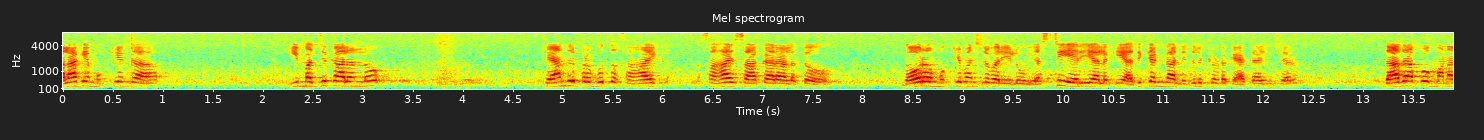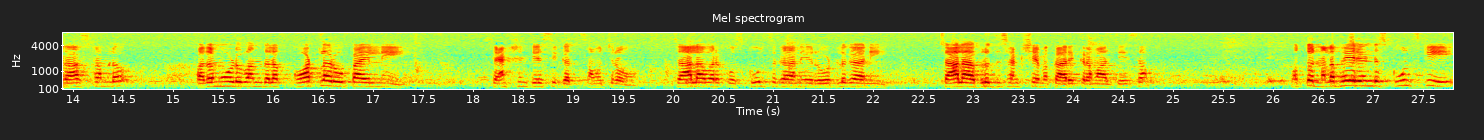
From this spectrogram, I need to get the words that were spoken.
అలాగే ముఖ్యంగా ఈ మధ్యకాలంలో కేంద్ర ప్రభుత్వ సహాయ సహాయ సహకారాలతో గౌరవ ముఖ్యమంత్రి వర్యులు ఎస్టీ ఏరియాలకి అధికంగా నిధులు కూడా కేటాయించారు. దాదాపు మన రాష్ట్రంలో పదమూడు వందల కోట్ల రూపాయలని శాంక్షన్ చేసి గత సంవత్సరం చాలా వరకు స్కూల్స్ కానీ రోడ్లు కానీ చాలా అభివృద్ధి సంక్షేమ కార్యక్రమాలు చేశాం. మొత్తం నలభై రెండు స్కూల్స్కి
